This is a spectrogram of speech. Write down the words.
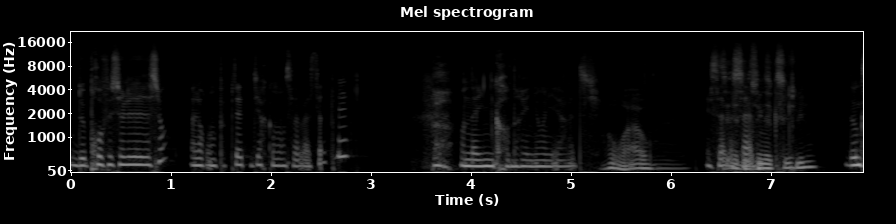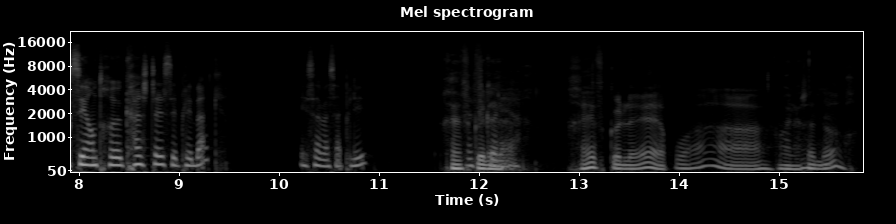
de professionnalisation. Alors on peut peut-être dire comment ça va s'appeler. On a eu une grande réunion hier là-dessus. oh, waouh. Et ça C'est va s'appeler. une exclue. Donc c'est entre crash test et playback. Et ça va s'appeler Rêve Rêve colère. colère. Rêve, colère, waouh. Voilà. J'adore.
